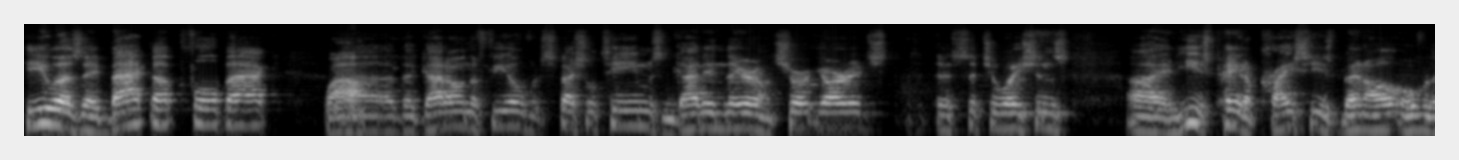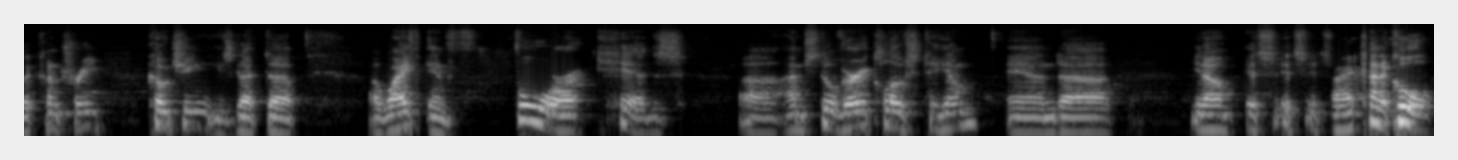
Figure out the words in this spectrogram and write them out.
he was a backup fullback. Wow. Uh, that got on the field with special teams and got in there on short yardage uh, situations. Uh, and he's paid a price. He's been all over the country coaching. He's got uh, a wife and four kids. Uh, I'm still very close to him, and uh, you know, it's it's it's right. kind of cool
